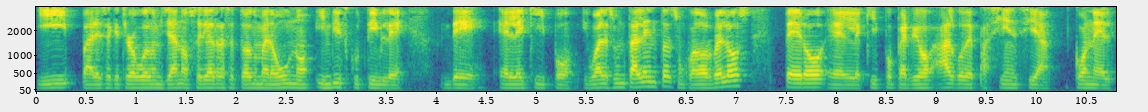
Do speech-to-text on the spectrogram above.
y parece que Terrell Williams ya no sería el receptor número uno indiscutible del el equipo. Igual es un talento, es un jugador veloz, pero el equipo perdió algo de paciencia con él.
